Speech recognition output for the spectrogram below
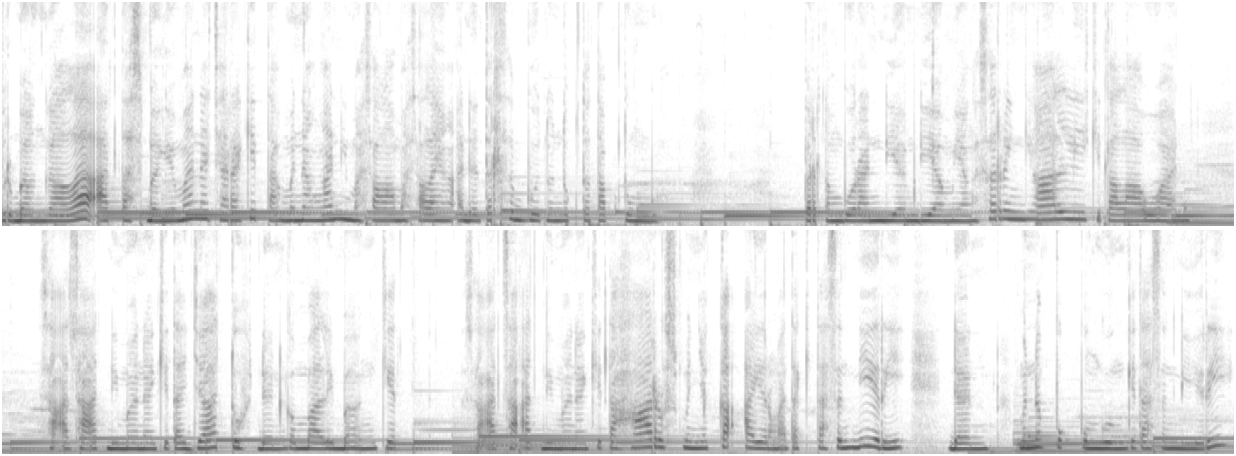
Berbanggalah atas bagaimana cara kita menangani masalah-masalah yang ada tersebut untuk tetap tumbuh. pertempuran diam-diam yang sering kali kita lawan, saat-saat di mana kita jatuh dan kembali bangkit, saat-saat di mana kita harus menyeka air mata kita sendiri dan menepuk punggung kita sendiri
